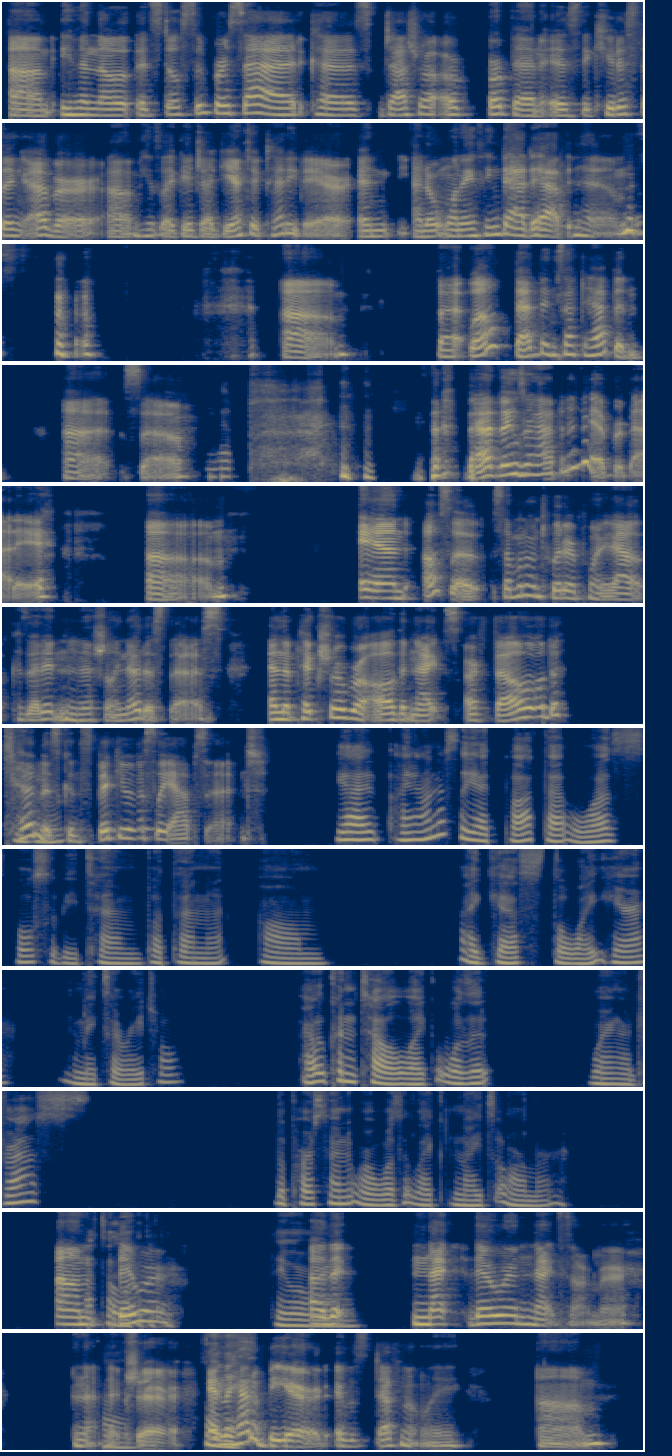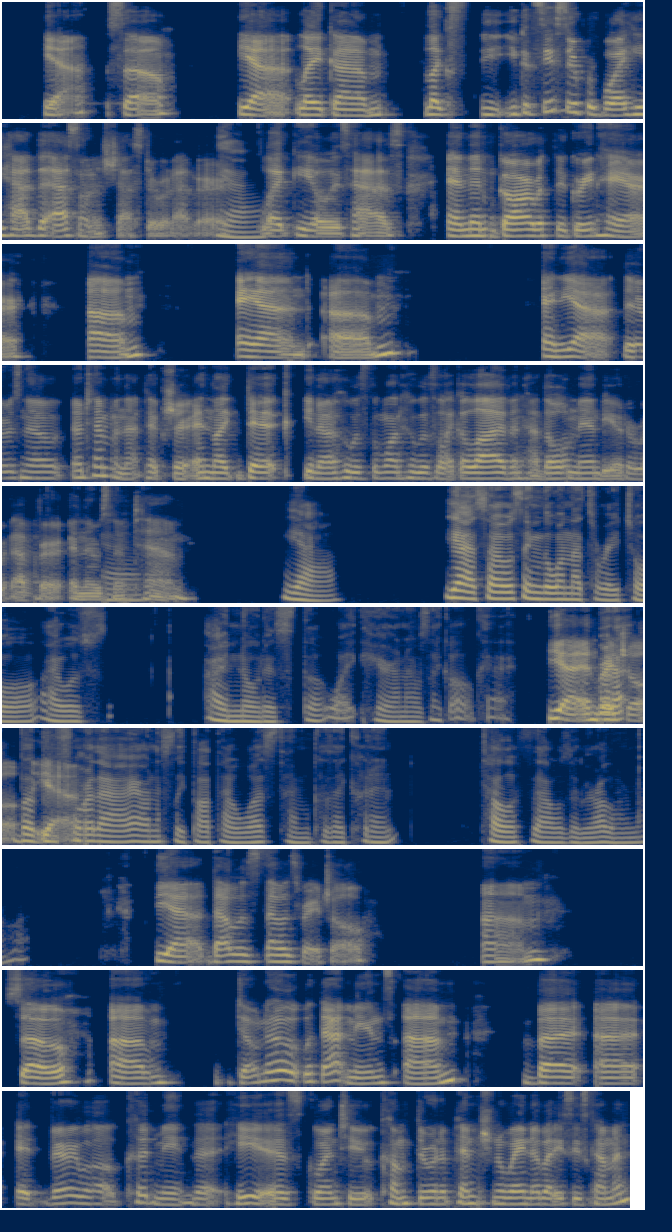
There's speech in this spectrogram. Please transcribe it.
Um, even though it's still super sad because Joshua Orpen is the cutest thing ever. Um, he's like a gigantic teddy bear, and I don't want anything bad to happen to him. Um, but well, bad things have to happen. Uh, so yep. bad things are happening to everybody. Um, and also, someone on Twitter pointed out because I didn't initially notice this, and the picture where all the knights are felled, Tim mm-hmm. is conspicuously absent. Yeah, I, I, honestly I thought that was supposed to be Tim, but then um I guess the white hair makes it Rachel. I couldn't tell, like, was it wearing a dress, the person, or was it like knight's armor? Um, they were, they were wearing... uh, they, knight, they were in knight's armor in that picture, oh, and they had a beard. It was definitely, um, yeah. So, yeah, like, um, like you could see Superboy, he had the S on his chest or whatever, yeah, like he always has, and then Gar with the green hair, um, and um, and yeah, there was no no Tim in that picture, and like Dick, you know, who was the one who was like alive and had the old man beard or whatever, and there was yeah. no Tim. Yeah, yeah. So I was saying the one that's Rachel. I was, I noticed the white hair, and I was like, oh, okay. Yeah, and but Rachel. I, but yeah. before that, I honestly thought that was Tim because I couldn't tell if that was a girl or not. Yeah, that was that was Rachel. Um, so um, don't know what that means. Um, but uh, it very well could mean that he is going to come through in a pinch in a way nobody sees coming.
